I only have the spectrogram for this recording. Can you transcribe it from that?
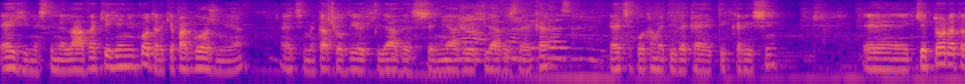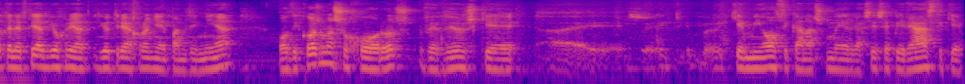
έγινε στην Ελλάδα και γενικότερα και παγκόσμια, έτσι μετά το 2009-2010, έτσι που είχαμε τη δεκαετή κρίση. Ε, και τώρα τα τελευταία δύο- δύο-τρία χρόνια η πανδημία, ο δικός μας ο χώρος βεβαίως και, ε, και μειώθηκαν ας πούμε οι εργασίες, επηρεάστηκε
